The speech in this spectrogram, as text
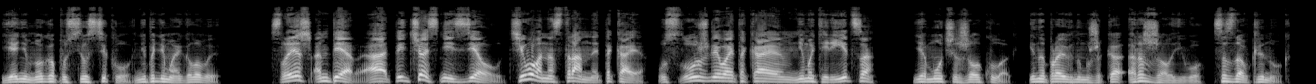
Я немного опустил стекло, не поднимая головы. «Слышь, Ампер, а ты что с ней сделал? Чего она странная такая? Услужливая такая, не матерится?» Я молча сжал кулак и, направив на мужика, разжал его, создав клинок.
